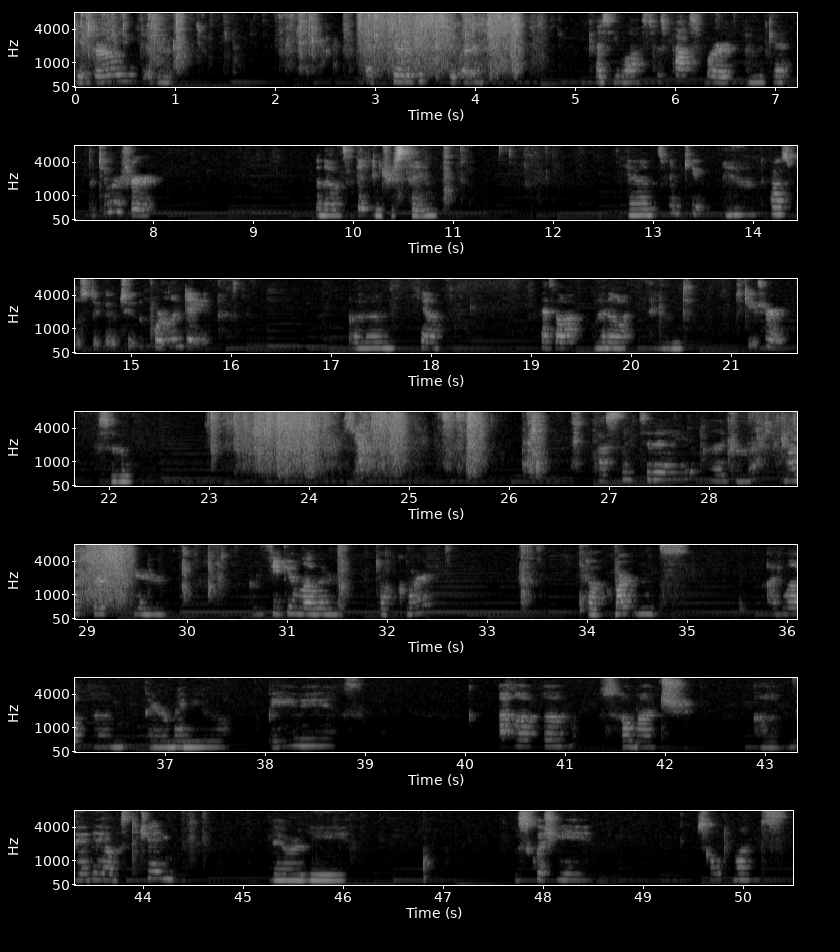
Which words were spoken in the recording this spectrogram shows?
your girlie didn't to go to his tour because he lost his passport, I would get the tour shirt. Even though it's a bit interesting. And it's really cute. And I was supposed to go to the Portland date. But um, yeah. I thought, why not? And it's a cute shirt. So Lastly today I got my first pair of vegan leather Doc Marten. Doc Martens. I love them. They're my new babies. I love them so much. Um, the stitching. They are the, the squishy sold ones.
